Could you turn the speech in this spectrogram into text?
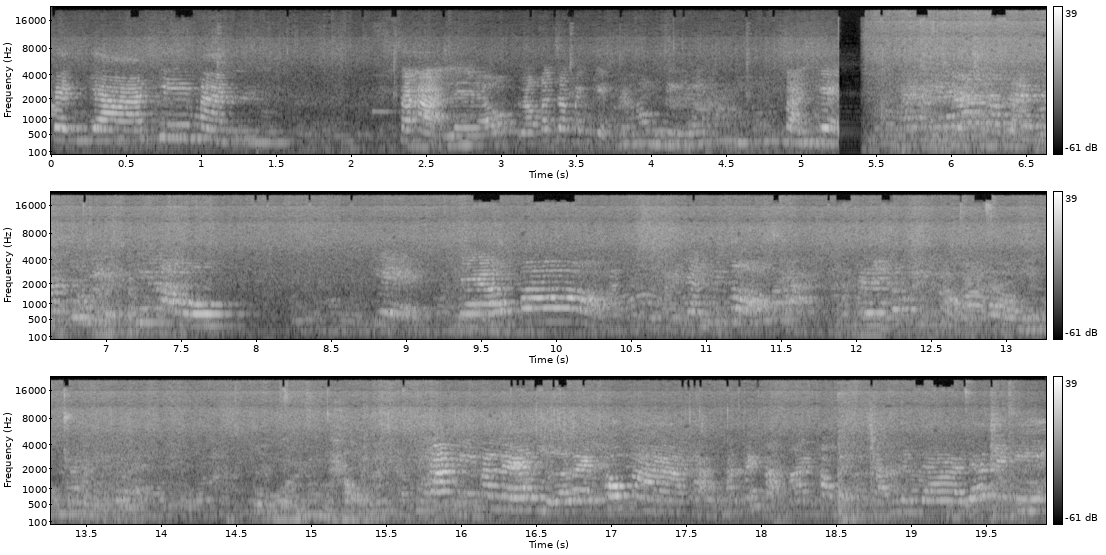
เป็นยาที่มันสะอาดแล้ว เราก็จะไปเก็บในห้องนี้สังเกตที่เราเก็บแล้วก็อย่างที่บอกค่ะมัต้องเป็องเราถ้ามีแมลงหรืออะไรเข้ามาค่ะ มันไม่สามารถเข้าไปชั้นนึ่ได้ และในนี้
